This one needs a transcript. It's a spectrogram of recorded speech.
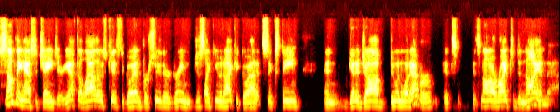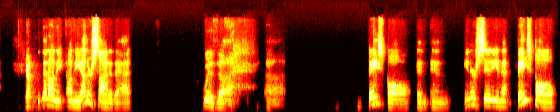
something has to change there. You have to allow those kids to go ahead and pursue their dream just like you and I could go out at 16 and get a job doing whatever. It's it's not our right to deny them that. Yep. But then on the on the other side of that, with uh, uh, baseball and and inner city and that baseball,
